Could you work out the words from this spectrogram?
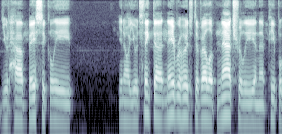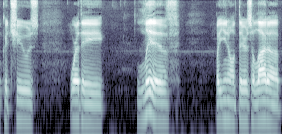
you'd have basically you know, you would think that neighborhoods develop naturally and that people could choose where they live, but you know, there's a lot of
